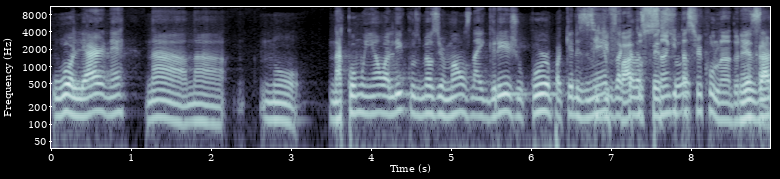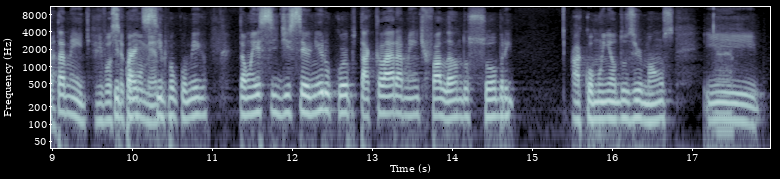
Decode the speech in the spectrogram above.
o olhar né, na, na, no, na comunhão ali com os meus irmãos, na igreja, o corpo, aqueles Se membros, de fato, aquelas pessoas. O sangue está circulando, né? Exatamente. Cara? E você que participam comigo. Então, esse discernir o corpo está claramente falando sobre a comunhão dos irmãos e. É.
